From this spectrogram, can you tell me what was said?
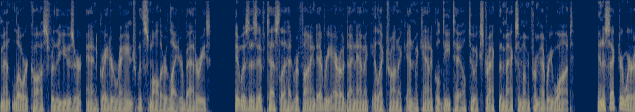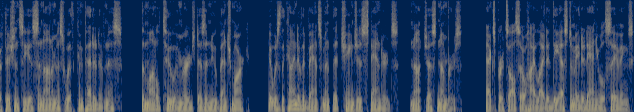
meant lower costs for the user and greater range with smaller, lighter batteries. It was as if Tesla had refined every aerodynamic, electronic, and mechanical detail to extract the maximum from every watt. In a sector where efficiency is synonymous with competitiveness, the Model 2 emerged as a new benchmark. It was the kind of advancement that changes standards, not just numbers. Experts also highlighted the estimated annual savings,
